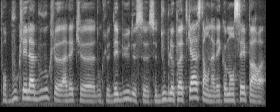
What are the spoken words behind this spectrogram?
pour boucler la boucle avec donc le début de ce, double podcast. On avait commencé par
